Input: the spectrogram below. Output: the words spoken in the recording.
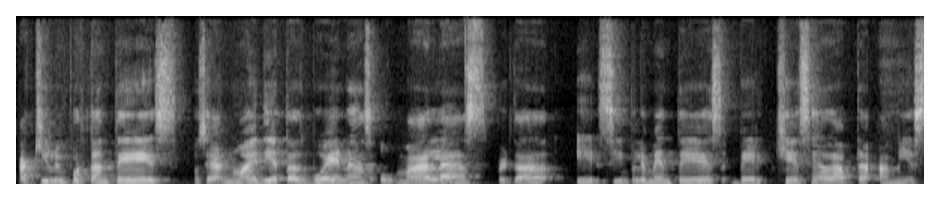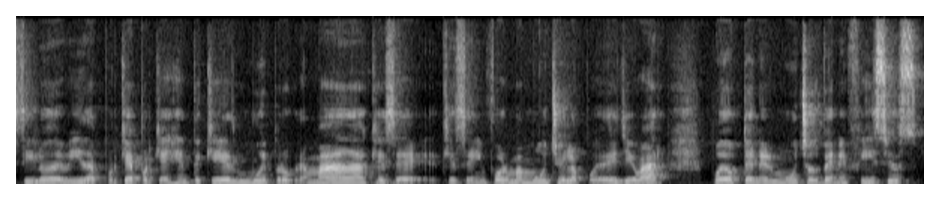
aquí lo importante es, o sea, no hay dietas buenas o malas, ¿verdad? Eh, simplemente es ver qué se adapta a mi estilo de vida. ¿Por qué? Porque hay gente que es muy programada, que se, que se informa mucho y la puede llevar, puede obtener muchos beneficios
